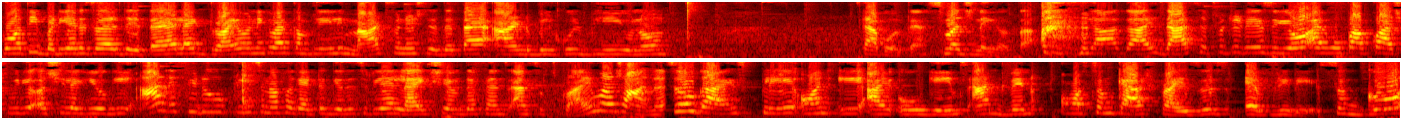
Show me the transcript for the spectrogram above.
बहुत ही बढ़िया रिज़ल्ट देता है। लाइक like, ड्राई होने के बाद कंप्लीटली मैट फिनिश दे देता है। एंड बिल्कुल भी यू you नो know, क्या बोलते हैं? समझ नहीं होता। Guys that's it for today's video I hope आपको आज की वीडियो अच्छी लगी होगी। And if you do please not forget to give this video like share with friends and subscribe my channel so guys play on AIO games and win awesome cash prizes every day so go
